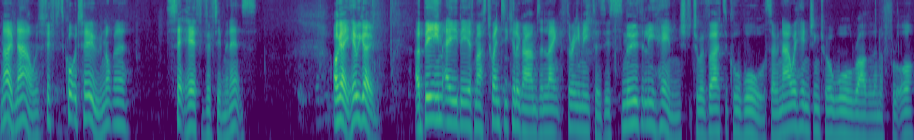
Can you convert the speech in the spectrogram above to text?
No, now it's 50, it's quarter two. We're not going to sit here for 15 minutes. Okay, here we go. A beam AB of mass 20 kilograms and length 3 meters is smoothly hinged to a vertical wall. So now we're hinging to a wall rather than a floor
